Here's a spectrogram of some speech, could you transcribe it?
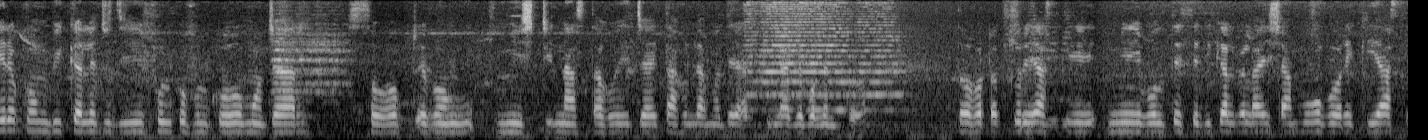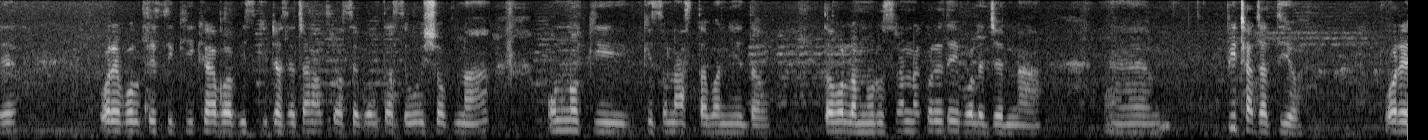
এরকম বিকালে যদি ফুলকো ফুলকো, মজার সফট এবং মিষ্টির নাস্তা হয়ে যায়, তাহলে আমাদের আর কি লাগে বলেন তো? তো হঠাৎ করে আজকে মেয়ে বলতেছে, বিকালবেলায় শামু ঘরে কি আছে? পরে বলতেছি, কি খাবা? বিস্কিট আছে, চানাচুর আছে, বলতেছে ওই সব না। অন্য কি কিছু নাস্তা বানিয়ে দাও? তো বললাম, নুডলস রান্না করে দেই, বলে যে না। পিঠা জাতীয়। পরে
